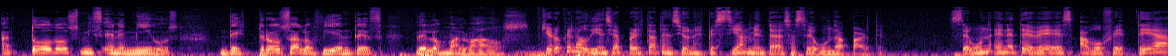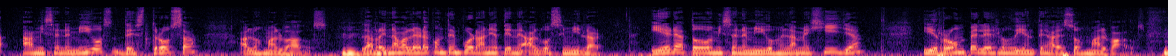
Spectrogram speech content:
a todos mis enemigos, destroza los dientes de los malvados. Quiero que la audiencia preste atención especialmente a esa segunda parte. Según NTV es abofetea a mis enemigos, destroza a los malvados. La Reina Valera contemporánea tiene algo similar. Hiere a todos mis enemigos en la mejilla y rómpeles los dientes a esos malvados.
